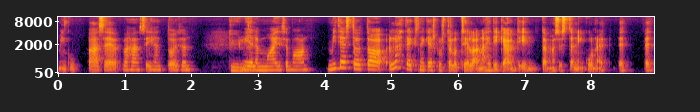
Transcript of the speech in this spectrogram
Niin kuin pääsee vähän siihen toisen Kyllä. mielenmaisemaan. Miten tota, lähteekö ne keskustelut siellä aina heti käyntiin tämmöisestä, niin että et, et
